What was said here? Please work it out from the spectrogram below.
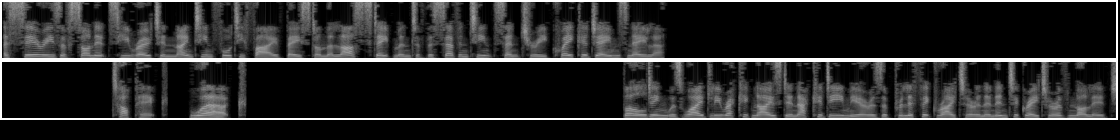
a series of sonnets he wrote in 1945 based on the last statement of the 17th-century Quaker James Nayler. Work Boulding was widely recognized in academia as a prolific writer and an integrator of knowledge.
